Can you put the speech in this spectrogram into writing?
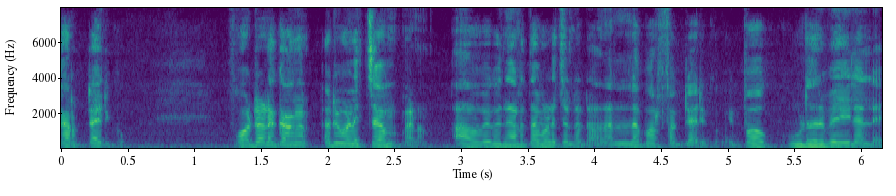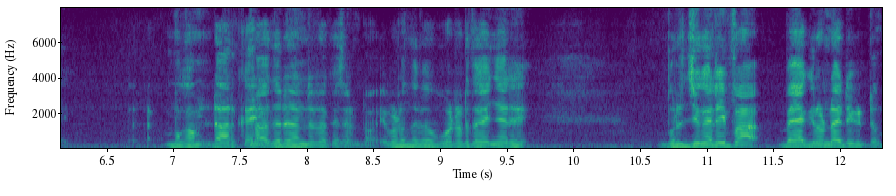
കറക്റ്റ് ആയിരിക്കും. ഫോട്ടോ എടുക്കാൻ ഒരു വെളിച്ചം വേണം. ആ വൈകുന്നേരത്തെ വെളിച്ചം ഉണ്ടല്ലോ നല്ല പെർഫെക്റ്റ് ആയിരിക്കും. ഇപ്പോൾ കൂടുതൽ വെയിലല്ലേ? മുഖം ഡാർക്ക് ആയി അതൊരു നല്ല ലൊക്കേഷൻ ഉണ്ടോ? ഇവിടെ നിന്നൊക്കെ ഫോട്ടോ എടുത്ത് കഴിഞ്ഞാൽ ബുർജ് ഖലീഫ ബാക്ക്ഗ്രൗണ്ട് ആയിട്ട് കിട്ടും.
